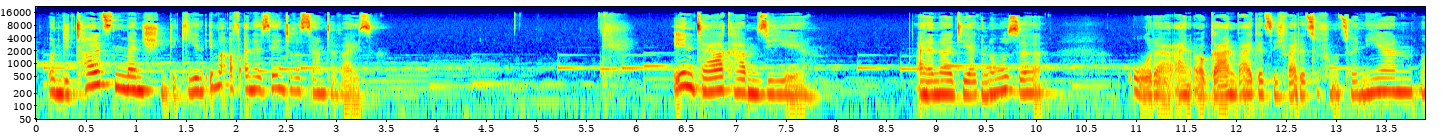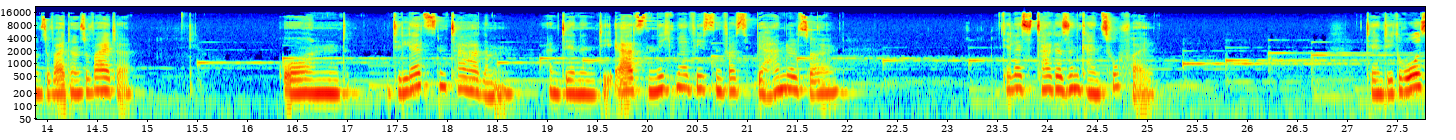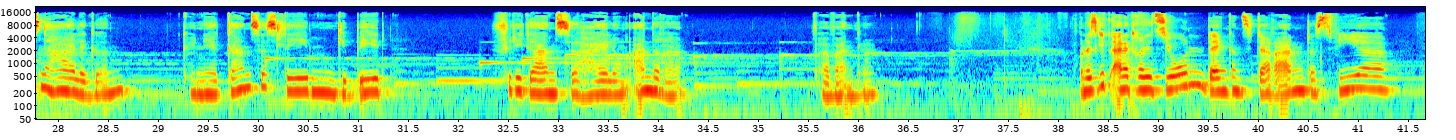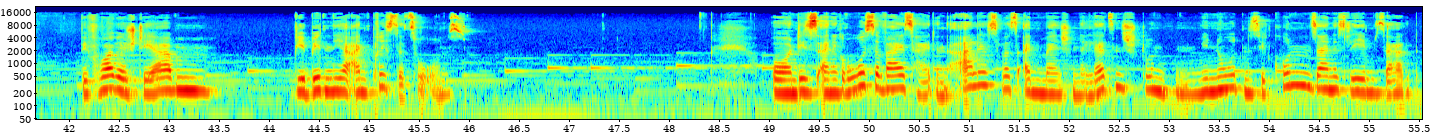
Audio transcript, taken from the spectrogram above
Und die tollsten Menschen, die gehen immer auf eine sehr interessante Weise. Jeden Tag haben sie eine neue Diagnose oder ein Organ weigert sich weiter zu funktionieren und so weiter und so weiter. Und die letzten Tage an denen die Ärzte nicht mehr wissen, was sie behandeln sollen, die letzten Tage sind kein Zufall. Denn die großen Heiligen können ihr ganzes Leben Gebet für die ganze Heilung anderer verwandeln. Und es gibt eine Tradition, denken Sie daran, dass wir, bevor wir sterben, wir bitten ja einen Priester zu uns. Und dies ist eine große Weisheit, denn alles, was ein Mensch in den letzten Stunden, Minuten, Sekunden seines Lebens sagt,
